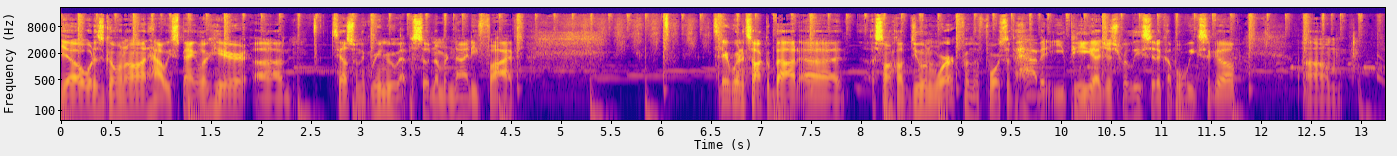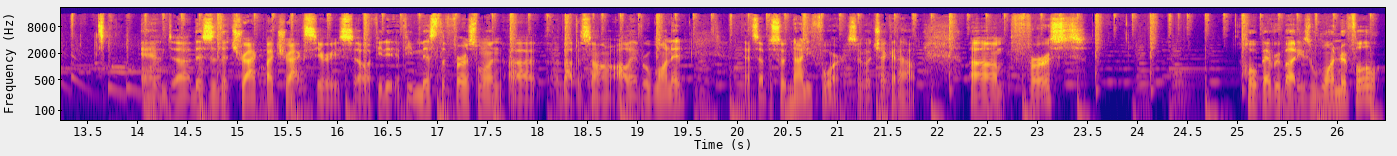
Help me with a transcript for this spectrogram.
Yo, what is going on? Howie Spangler here. Um, Tales from the Green Room, episode number 95. Today we're going to talk about uh, a song called Doing Work from the Force of Habit EP. I just released it a couple weeks ago. Um, and uh, this is the track by track series. So if you, did, if you missed the first one uh, about the song All I Ever Wanted, that's episode 94. So go check it out. Um, first, hope everybody's wonderful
